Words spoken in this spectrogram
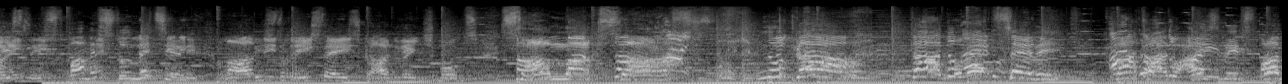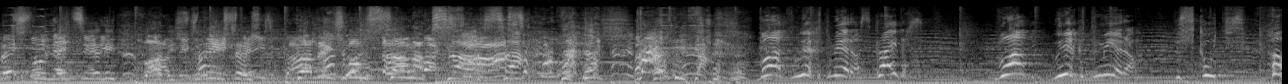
aizmirst, pamest un necieni, Vladis drīkstējis, kad viņš mums samaksās. Nu kā tādu veceni? Kā tādu aizmirst, pamest un necienīt, Vladis drīkstējis, kad viņš mums samaksās! Vlad, liekat mierā, skaidrs! Vlad, liekat mierā! Tas skuķis! Ha,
